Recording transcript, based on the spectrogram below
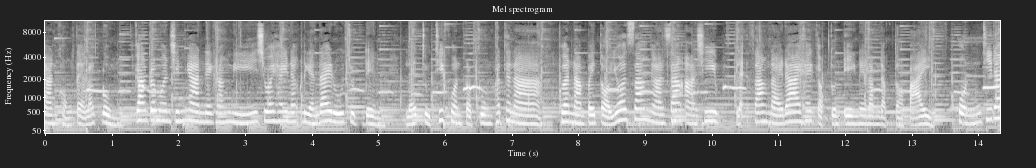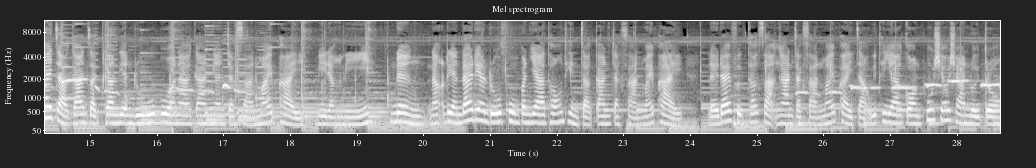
งานของแต่ละกลุ่ม การประเมินชิ้นงานในครั้งนี้ช่วยให้นักเรียนได้รู้จุดเด่น และจุดที่ควรปรับปรุงพัฒนา เพื่อนำไปต่อยอดสร้างงานสร้างอาชีพ และสร้างรายได้ให้กับตนเองในลำดับต่อไป ผลที่ได้จากการจัดการเรียนรู้บูรณาการงานจักสารไม้ไผ่ มีดังนี้ 1. นักเรียนได้เรียนรู้ภูมิปัญญาท้องถิ่นจากการจักสารไม้ไผ่ และได้ฝึกทักษะงานจักสารไม้ไผ่จากวิทยากรผู้เชี่ยวชาญโดยตรง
